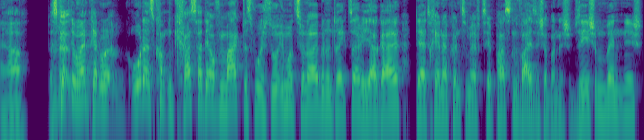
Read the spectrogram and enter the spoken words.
Ja. Es gibt im Moment gerade, oder, oder es kommt ein krasser, der auf dem Markt ist, wo ich so emotional bin und direkt sage, ja geil, der Trainer könnte zum FC passen, weiß ich aber nicht. Sehe ich im Moment nicht.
